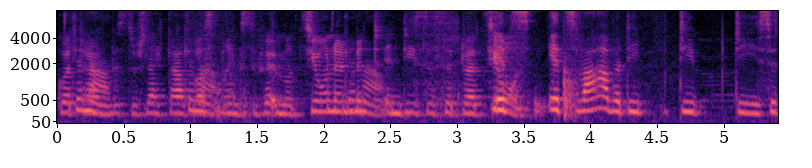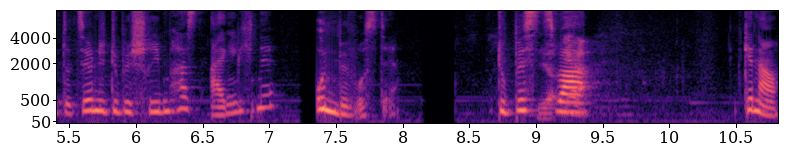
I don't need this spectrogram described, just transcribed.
gut Genau. drauf? Bist du schlecht drauf? Was Genau. bringst du für Emotionen Genau. mit in diese Situation? Jetzt, jetzt war aber die, die, die Situation, die du beschrieben hast, eigentlich eine unbewusste. Du bist Ja. zwar. Ja. Genau.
